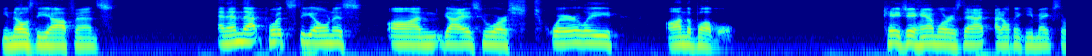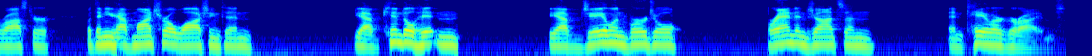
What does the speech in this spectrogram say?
He knows the offense, and then that puts the onus on guys who are squarely on the bubble. KJ Hamler is that. I don't think he makes the roster. But then you have Montrell Washington, you have Kendall Hinton, you have Jalen Virgil, Brandon Johnson, and Taylor Grimes,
